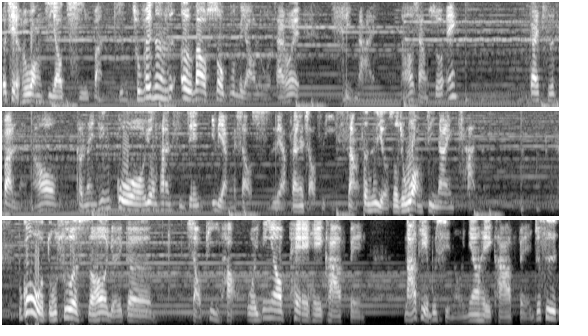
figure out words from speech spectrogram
而且会忘记要吃饭，只除非真的是饿到受不了了，我才会醒来，然后想说，哎，该吃饭了。然后可能已经过用餐时间一两个小时、两三个小时以上，甚至有时候就忘记那一餐。不过我读书的时候有一个小癖好，我一定要配黑咖啡，拿铁不行哦，一定要黑咖啡，就是。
